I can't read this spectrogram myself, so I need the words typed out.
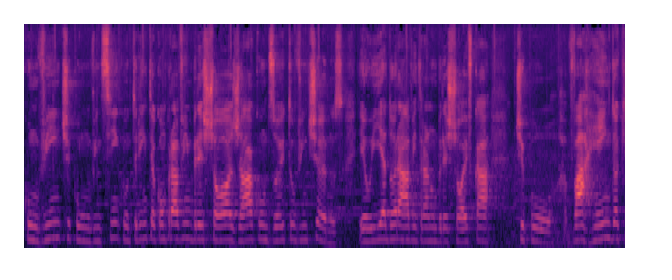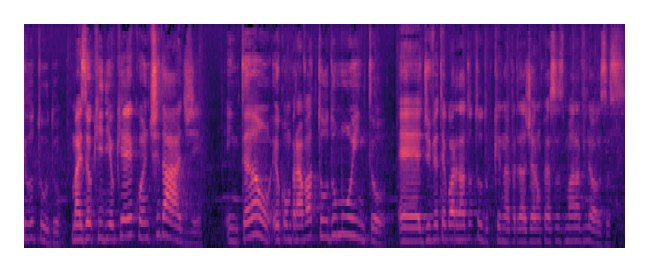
com 20, com 25, com 30. Eu comprava em brechó já com 18, 20 anos. Eu ia, adorava entrar num brechó e ficar, tipo, varrendo aquilo tudo. Mas eu queria o quê? Quantidade. Então eu comprava tudo muito. É, devia ter guardado tudo, porque na verdade eram peças maravilhosas.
